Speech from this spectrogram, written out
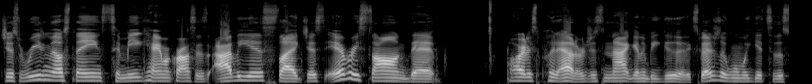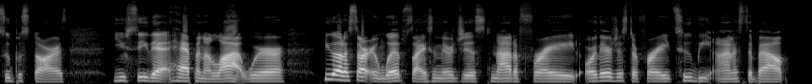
just reading those things to me came across as obvious. Like just every song that artists put out are just not going to be good, especially when we get to the superstars. You see that happen a lot where you go to certain websites and they're just not afraid or they're just afraid to be honest about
